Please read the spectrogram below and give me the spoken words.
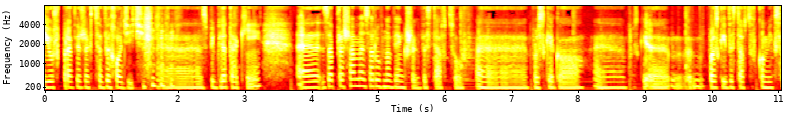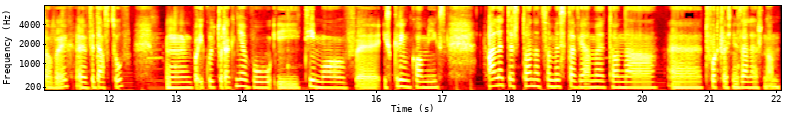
i już prawie, że chce wychodzić e, z biblioteki. E, zapraszamy zarówno większych wystawców e, polskiego, polskie, polskich wystawców komiksowych, wydawców, Mm, bo i Kultura Gniewu, i Timow, i Scream Comics, ale też to, na co my stawiamy, to na e, twórczość niezależną,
